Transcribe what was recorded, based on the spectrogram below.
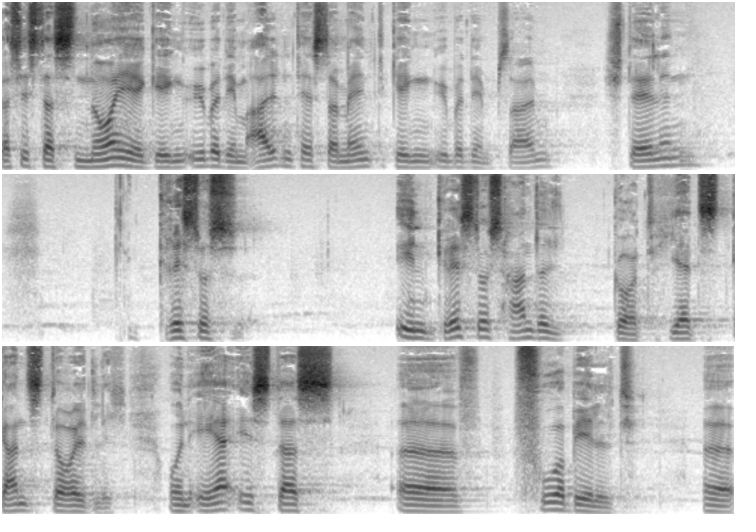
Das ist das Neue gegenüber dem Alten Testament, gegenüber dem Psalmstellen. Christus, in Christus handelt Gott jetzt ganz deutlich. Und er ist das äh, Vorbild äh,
